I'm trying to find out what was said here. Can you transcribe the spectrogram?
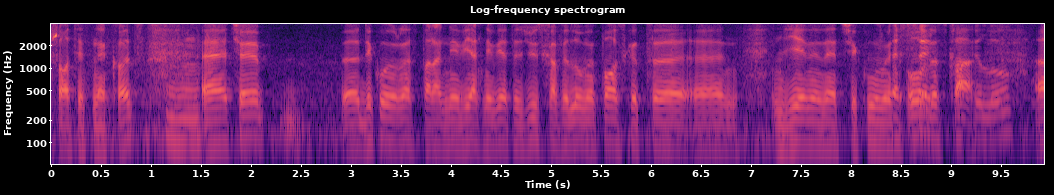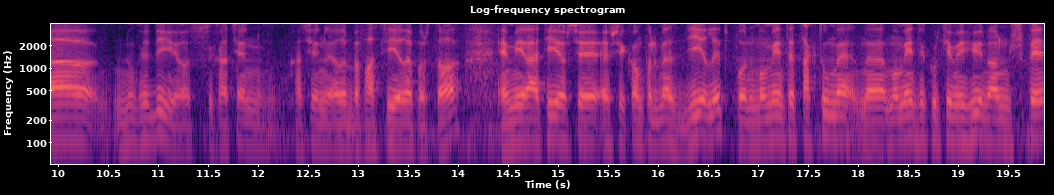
fshatit Nekoc, që Dikur rreth para një vjet, një vjet e gjysmë ka fillu me pas këtë ndjenjën e të shikumit orës. E si ka fillu? Nuk e di, është ka qenë, ka qenë edhe befasi edhe për to. E mira e tij është që e shikon përmes diellit, po në momente të caktume, në momentin kur kemi hy na në shpi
